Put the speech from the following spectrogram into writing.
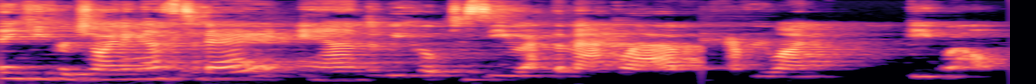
Thank you for joining us today, and we hope to see you at the Mac Lab. Everyone, be well.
